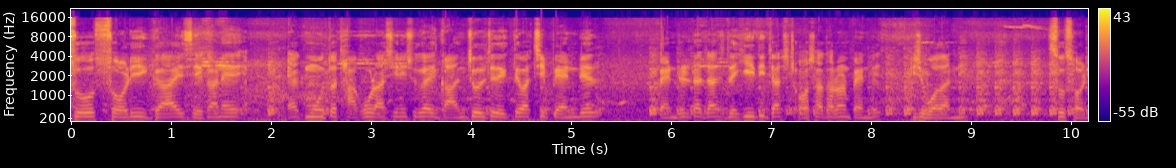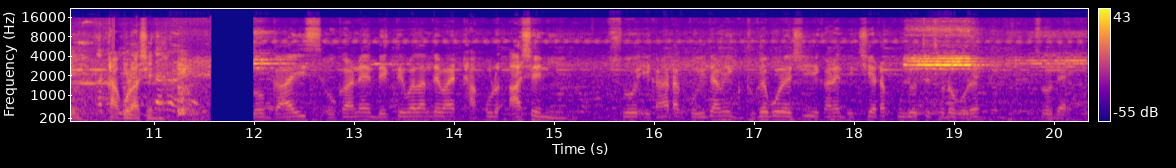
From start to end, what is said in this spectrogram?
সো সরি গাইস এখানে এক মুহূর্ত ঠাকুর আসেনি, শুধু গান চলছে, দেখতে পাচ্ছি প্যান্ডেল। প্যান্ডেলটা জাস্ট দেখিয়ে দিই জাস্ট অসাধারণ প্যান্ডেল, কিছু বলার নেই। সো সরি ঠাকুর আসেনি। তো গাইস ওখানে দেখতে পেলাম যে মানে ঠাকুর আসেনি। সো এখানে একটা গলিতে আমি ঢুকে পড়েছি, এখানে দেখছি একটা পুজো হচ্ছে ছোটো করে। সো দেখো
